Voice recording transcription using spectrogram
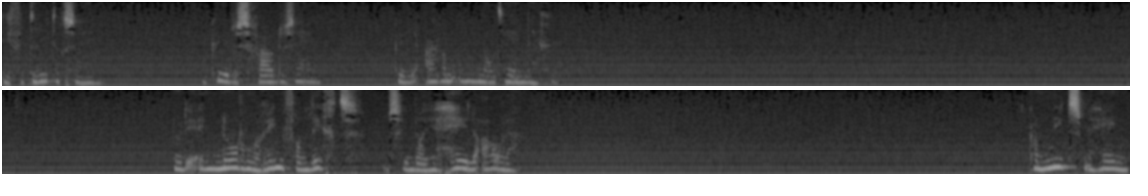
die verdrietig zijn. Kun je de schouder zijn. Kun je je arm om iemand heen leggen. Door die enorme ring van licht, misschien wel je hele aura. Kan niets meer heen,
